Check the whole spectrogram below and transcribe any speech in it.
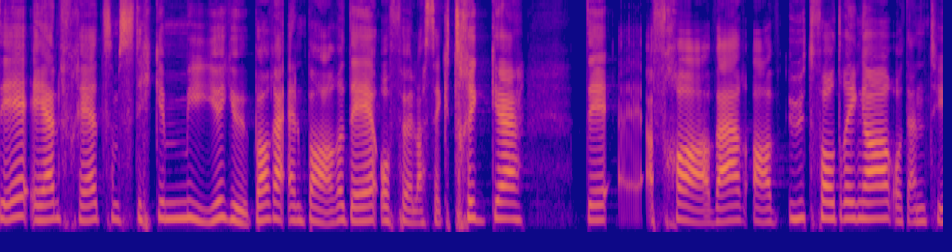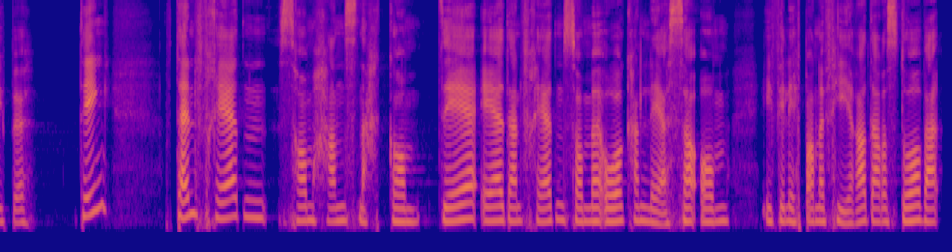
det er en fred som stikker mye dypere enn bare det å føle seg trygge, det er fravær av utfordringer og den type ting. Den freden som han snakker om, det er den freden som vi òg kan lese om i Filipperne 4, der det står Vær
